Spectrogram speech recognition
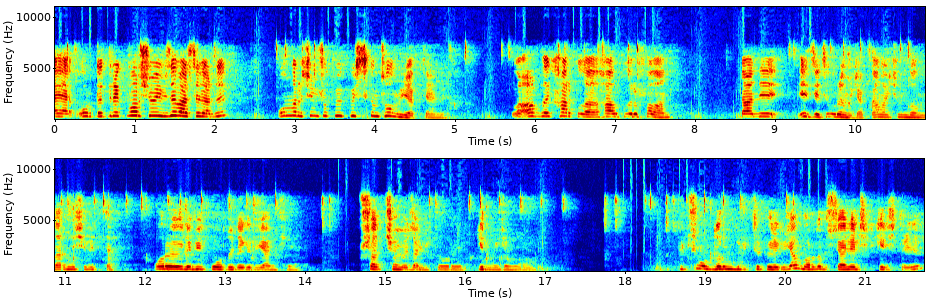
Eğer orada direkt Varşova'yı bize verselerdi onlar için çok büyük bir sıkıntı olmayacaktı yani. Oradaki halkla, halkları falan yani eziyete uğramayacaktı ama şimdi onların işi bitti. Oraya öyle büyük bir orduyla gireceğim ki. Kuşatacağım özellikle oraya. Girmeyeceğim oraya. Bütün ordularımı biriktirip öyle gireceğim. Bu arada Rusya'yla ilişki geliştirelim.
